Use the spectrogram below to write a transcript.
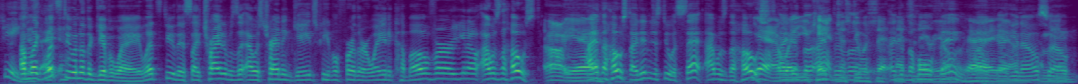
Jesus, I'm like, let's do another giveaway. Let's do this. I tried. It was I was trying to engage people further away to come over. You know, I was the host. Oh yeah. I had the host. I didn't just do a set. I was the host. Yeah, I well, did you the- can't just the- do a set. I did the whole scenario. thing. Yeah, like, uh, yeah. you know, I so mean,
